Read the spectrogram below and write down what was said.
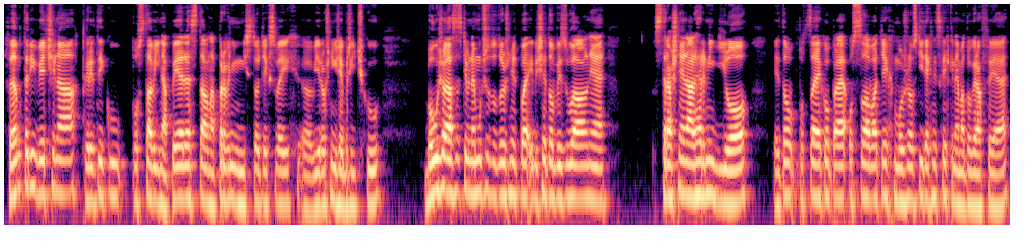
Film, který většina kritiků postaví na piedestal, na první místo těch svých eh, výročních žebříčků. Bohužel já se s tím nemůžu totožnit, i když je to vizuálně strašně nádherný dílo, je to v podstatě jako právě oslava těch možností technické kinematografie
